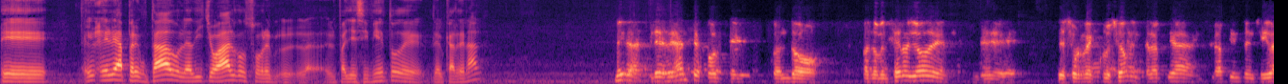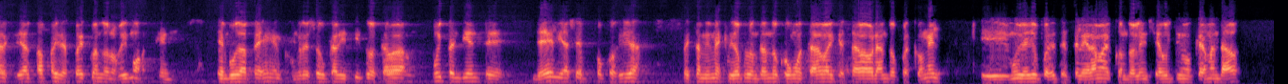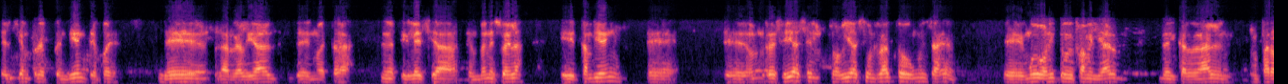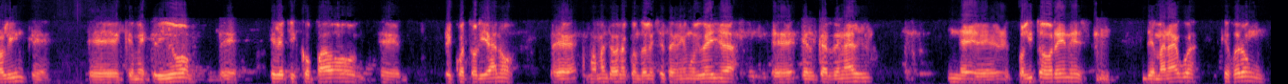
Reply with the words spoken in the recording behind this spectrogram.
Eh, él, le ha preguntado, le ha dicho algo sobre el, fallecimiento del cardenal. Mira, desde antes, porque cuando, cuando me entero yo de, de su reclusión en terapia, terapia intensiva que al Papa y después cuando nos vimos en, Budapest en el Congreso Eucarístico estaba muy pendiente de él y hace pocos días pues también me escribió preguntando cómo estaba y que estaba orando pues con él. Y muy bello pues este telegrama de condolencia último que ha mandado. Él siempre es pendiente pues de la realidad de nuestra de nuestra iglesia en Venezuela. Y también eh, recibí hace, lo vi hace un rato un mensaje eh, muy bonito, muy familiar del cardenal Parolín que, eh, que me escribió el episcopado eh, ecuatoriano, eh, me ha mandado una condolencia también muy bella, el cardenal Polito Orenes de Managua, que fueron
